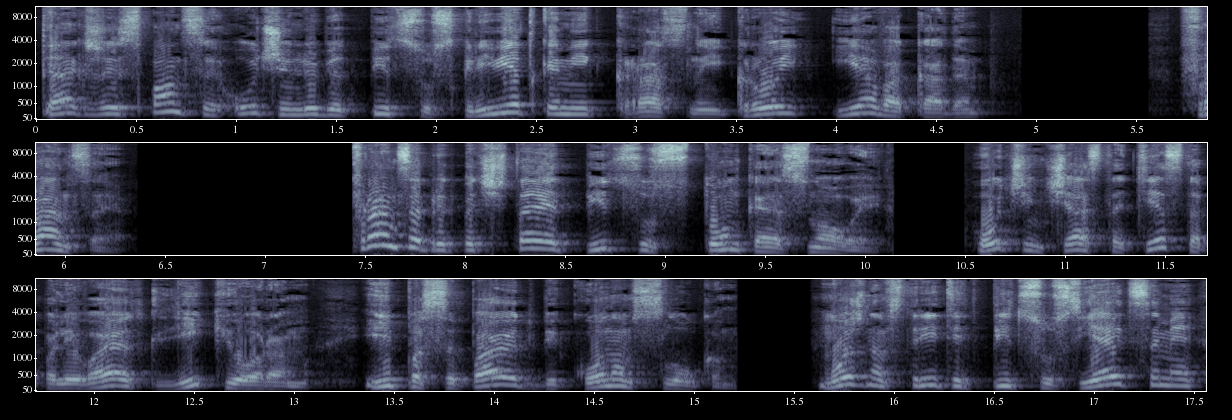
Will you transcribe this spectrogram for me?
Также испанцы очень любят пиццу с креветками, красной икрой и авокадо. Франция. Франция предпочитает пиццу с тонкой основой. Очень часто тесто поливают ликером и посыпают беконом с луком. Можно встретить пиццу с яйцами,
